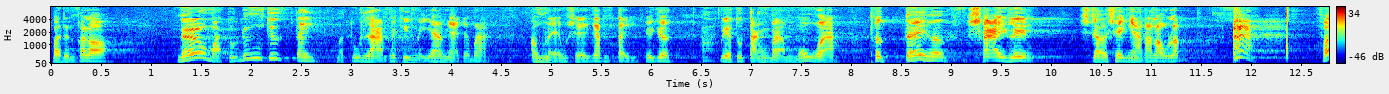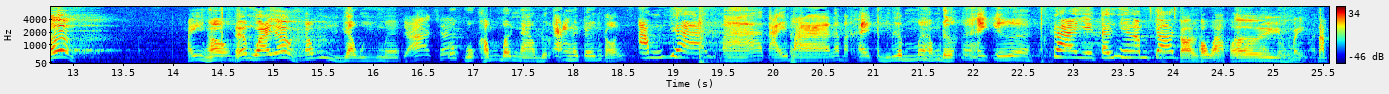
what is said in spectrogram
Bà đừng có lo. Nếu mà tôi đứng trước đây mà tôi làm cái chuyện này giao nhà cho bà ông này ông sẽ ganh tị hiểu chưa? Bây giờ tôi tặng bà một món quà thực tế hơn sai liền. Chờ xây nhà đã lâu lắm. Phương hay không? Để ông quà vô. Nói rồi mà. Dạ sếp. Rốt cuộc không bên nào được ăn hết trơn rồi. Ông dài mà tại bà nó mà khai tùm lum mới không được hay chưa? Cái gì tự nhiên ông cho trời Có quà, có quà. ơi mày tập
